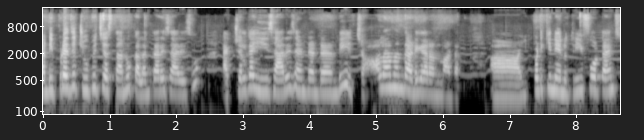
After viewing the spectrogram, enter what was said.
అండ్ ఇప్పుడైతే చూపించేస్తాను కలంకారీ శారీస్. యాక్చువల్గా ఈ శారీస్ ఏంటంటే అండి చాలామంది అడిగారనమాట. ఇప్పటికీ నేను త్రీ ఫోర్ టైమ్స్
